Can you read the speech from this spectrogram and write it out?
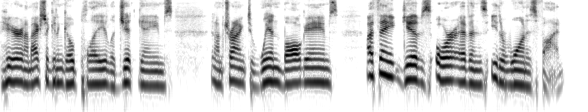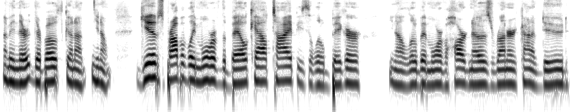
here and I'm actually going to go play legit games and I'm trying to win ball games, I think Gibbs or Evans, either one is fine. I mean, they're they're both gonna, you know, Gibbs probably more of the bell cow type. He's a little bigger, you know, a little bit more of a hard nosed runner kind of dude,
